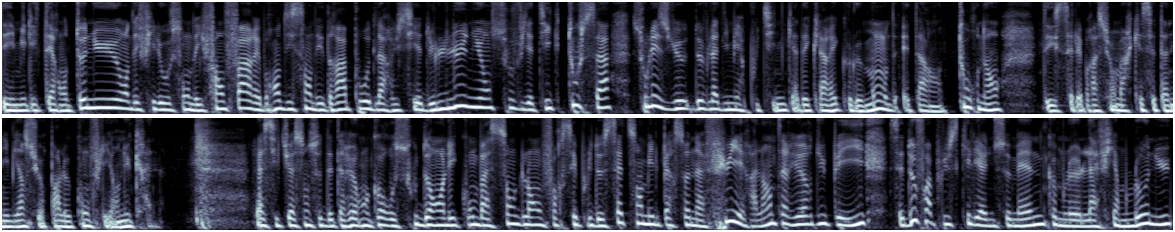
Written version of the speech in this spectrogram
Des militaires en tenue ont défilé au son des fanfares et brandissant des drapeaux de la Russie et de l'Union soviétique. Tout ça sous les yeux de Vladimir Poutine qui a déclaré que le monde est à un tournant. Des célébrations marquées cette année bien sûr par le conflit en Ukraine. La situation se détériore encore au Soudan. Les combats sanglants ont forcé plus de 700 000 personnes à fuir à l'intérieur du pays. C'est deux fois plus qu'il y a une semaine, comme l'affirme l'ONU.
